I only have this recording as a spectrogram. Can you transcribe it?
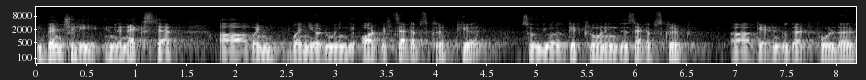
eventually in the next step, uh, when, when you're doing the orbit setup script here, so you git cloning the setup script, uh, get into that folder,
